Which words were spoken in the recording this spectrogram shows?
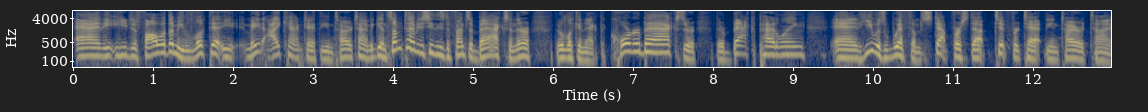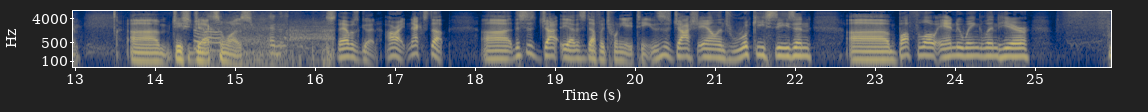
and he, he just followed with them. He looked at, he made eye contact the entire time. Again, sometimes you see these defensive backs and they're they're looking at the quarterbacks. They're they're backpedaling, and he was with them step for step, tit for tat the entire time. Um, J.C. Jackson was. So that was good. All right, next up. Uh, this is jo- yeah, this is definitely 2018. This is Josh Allen's rookie season. Uh, Buffalo and New England here. F-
